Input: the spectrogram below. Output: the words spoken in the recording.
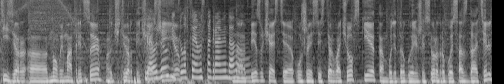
тизер э, новой «Матрицы», четвертой части Я уже ее. увидела в твоем инстаграме, да. Да, ну. без участия уже сестер Вачовски. Там будет другой режиссер, другой создатель.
